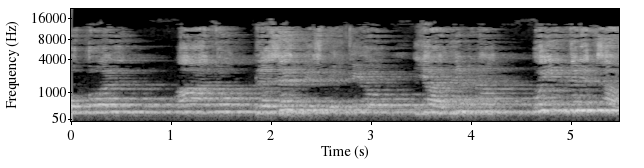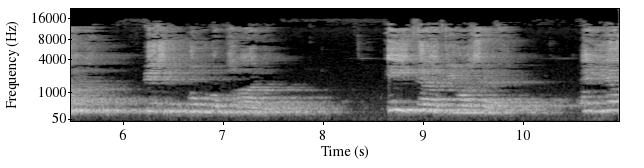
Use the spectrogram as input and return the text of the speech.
ukoll għadu bl-eżempju sbieħ tiegħu jgħallimna u jindirizzana biex inkunu bħalu. Ida Josef, ejjew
